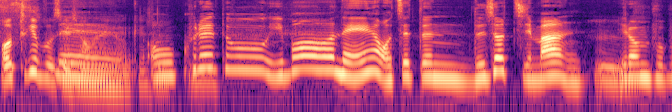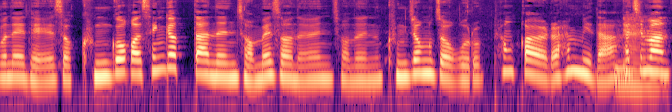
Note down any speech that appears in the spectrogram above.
어떻게 보세요, 네. 정혜영 교수? 어, 그래도 이번에 어쨌든 늦었지만 음. 이런 부분에 대해서 근거가 생겼다는 점에서는 저는 긍정적으로 평가를 합니다. 네. 하지만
